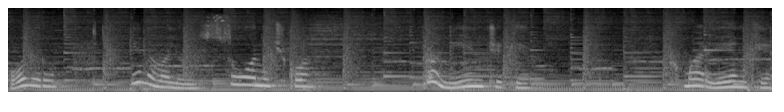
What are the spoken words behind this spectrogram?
кольору і намалюй сонечко, промінчики, хмаринки.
